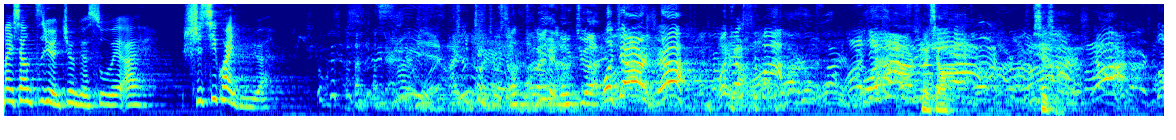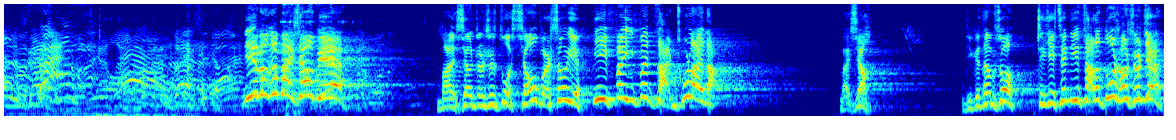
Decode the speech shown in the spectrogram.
麦香自愿捐给苏维埃十七块银元。我们也能捐，我捐二十，我捐十八，我捐二十。麦香，谢谢。你们跟麦香比，麦香这是做小本生意，一分一分攒出来的。麦香，你跟他们说，这些钱你攒了多长时间？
